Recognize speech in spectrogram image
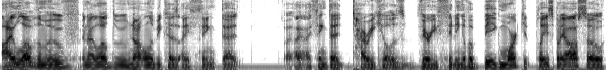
I love the move, and I love the move not only because I think that I, I think that Tyreek Hill is very fitting of a big marketplace, but I also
